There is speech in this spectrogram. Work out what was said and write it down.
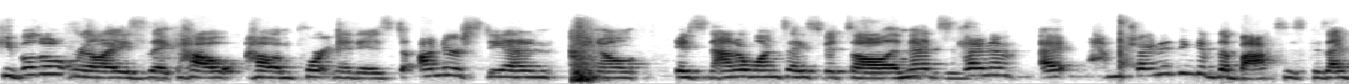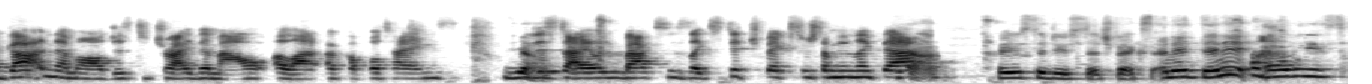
people don't realize like how how important it is to understand. You know, it's not a one size fits all, and that's mm-hmm. kind of I, I'm trying to think of the boxes because I've gotten them all just to try them out a lot a couple times. Yeah. The styling boxes like Stitch Fix or something like that. Yeah. I used to do Stitch Fix, and it didn't always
